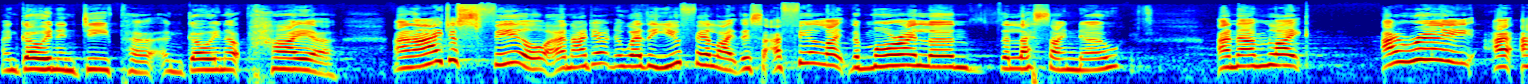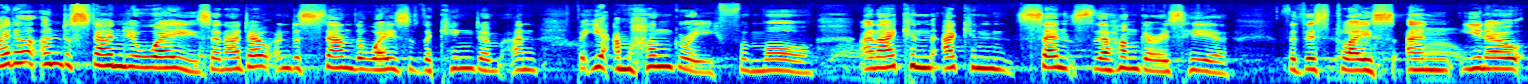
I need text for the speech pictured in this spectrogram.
and going in deeper and going up higher. And I just feel, and I don't know whether you feel like this, I feel like the more I learn, the less I know. And I'm like, I really, I, I don't understand your ways, and I don't understand the ways of the kingdom, and but yet I'm hungry for more, and I can, I can sense the hunger is here for this place, and you know,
